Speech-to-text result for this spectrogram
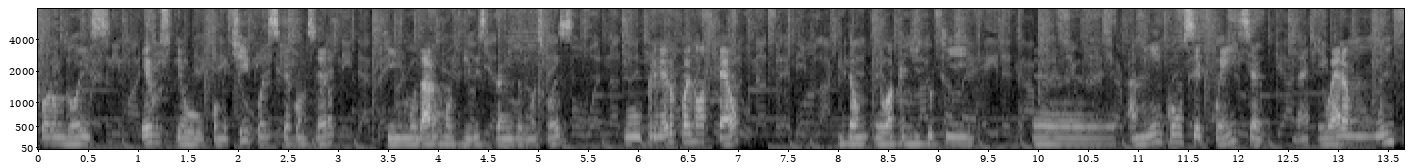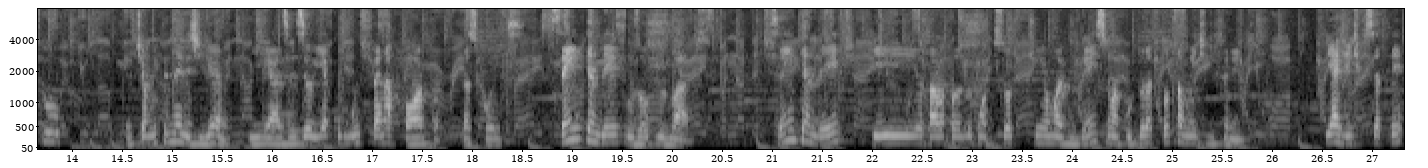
foram dois erros que eu cometi, coisas que aconteceram, que mudaram o ponto de vista para mim de algumas coisas. O primeiro foi no hotel, Então, eu acredito que é, a minha inconsequência, né, eu era muito. Eu tinha muita energia e às vezes eu ia com muito pé na porta das coisas, sem entender os outros lados. Sem entender que eu estava falando com uma pessoa que tinha uma vivência, uma cultura totalmente diferente. E a gente precisa ter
